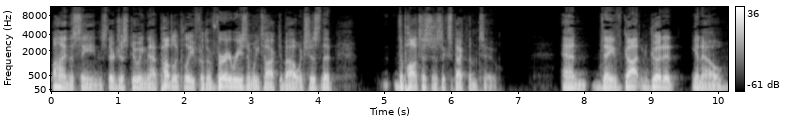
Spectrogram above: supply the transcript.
behind the scenes. They're just doing that publicly for the very reason we talked about, which is that the politicians expect them to. And they've gotten good at, you know,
